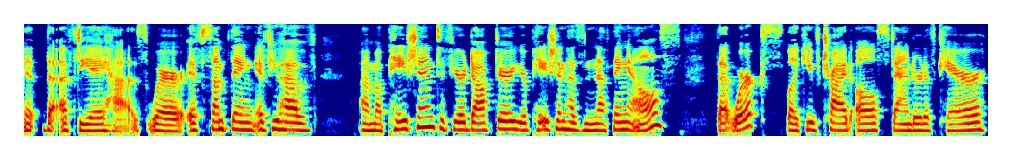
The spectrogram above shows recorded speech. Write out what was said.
it, the FDA has where if something, if you have um, a patient, if you're a doctor, your patient has nothing else that works, like you've tried all standard of care,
